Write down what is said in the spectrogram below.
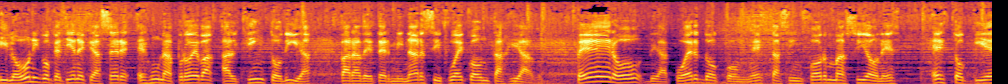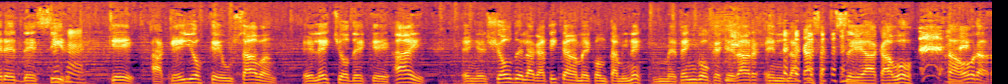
y lo único que tiene que hacer es una prueba al quinto día para determinar si fue contagiado. Pero, de acuerdo con estas informaciones, esto quiere decir que aquellos que usaban el hecho de que, ay, en el show de la gatica me contaminé, me tengo que quedar en la casa, se acabó. Ahora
